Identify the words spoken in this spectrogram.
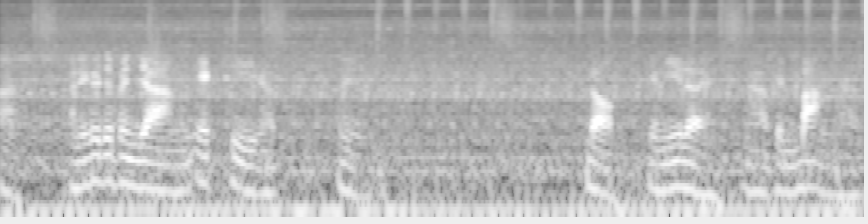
อ่าอันนี้ก็จะเป็นยาง XT ครับนี่ดอกอย่างนี้เลยนะครับเป็นบั้งนะครับ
